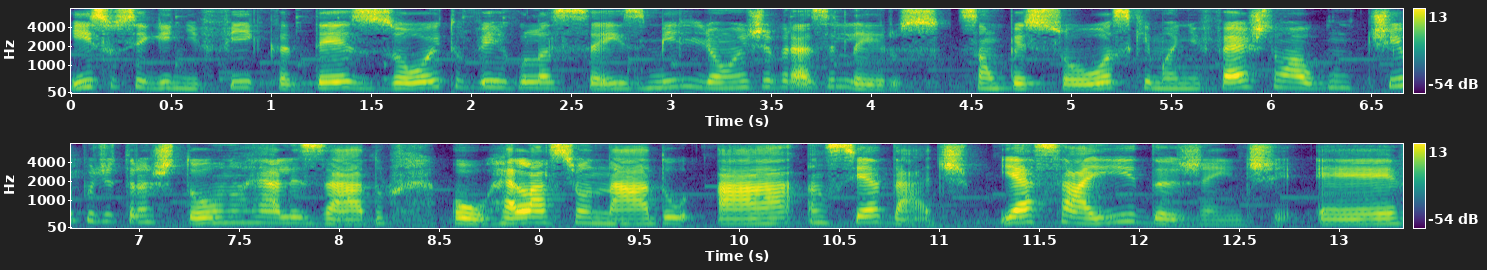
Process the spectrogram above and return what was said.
Isso significa 18,6 milhões de brasileiros. São pessoas que manifestam algum tipo de transtorno realizado ou relacionado à ansiedade. E a saída, gente, é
